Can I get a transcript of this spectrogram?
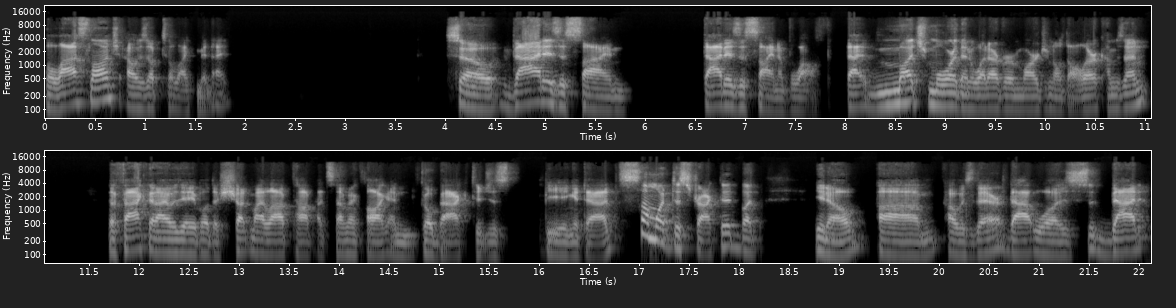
The last launch, I was up till like midnight. So that is a sign. That is a sign of wealth. That much more than whatever marginal dollar comes in. The fact that I was able to shut my laptop at seven o'clock and go back to just being a dad, somewhat distracted, but you know, um, I was there. That was that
